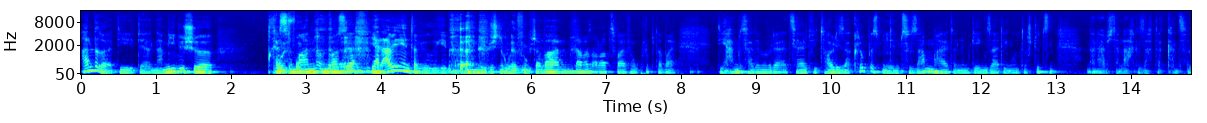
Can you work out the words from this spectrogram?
andere, die, der namibische Pressemann und was. Ja, ja da habe ich ein Interview gegeben beim namibischen Rundfunk. Da waren damals auch noch zwei vom Club dabei. Die haben das halt immer wieder erzählt, wie toll dieser Club ist mit dem Zusammenhalt und dem gegenseitigen Unterstützen. Und dann habe ich danach gesagt, das kannst du,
